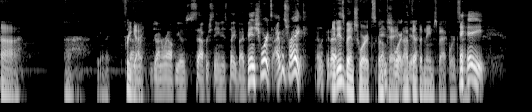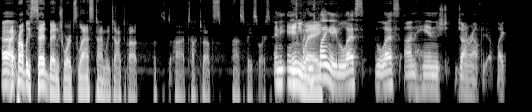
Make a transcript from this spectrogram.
uh, uh damn it, Free John, Guy. John Ralphio Saperstein is played by Ben Schwartz. I was right. I looked it up. It is Ben Schwartz. Ben okay, Schwartz, I've yeah. got the names backwards. Hey, hey. Uh, I probably said Ben Schwartz last time we talked about uh, talked about uh, Space Force. and, he, and he's, anyway- he's playing a less less unhinged John Ralphio. Like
